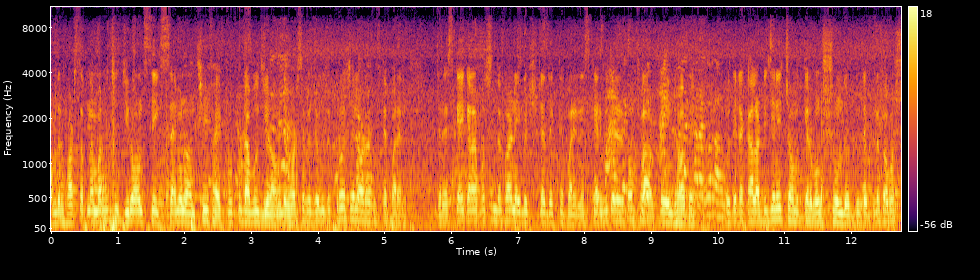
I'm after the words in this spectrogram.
আমাদের হোয়াটসঅ্যাপ নাম্বার হচ্ছে zero one six seven one three five four two double zero আমাদের হোয়াটসঅ্যাপে যোগাযোগ করেও চাইলে অর্ডার করতে পারেন। যারা স্কাই কালার পছন্দ করেন, এই বেডশিটটা দেখতে পারেন। স্কাইয়ের ভিতরে এরকম ফ্লাওয়ার প্রিন্ট হবে। প্রতিটা কালার ডিজাইনই চমৎকার এবং সুন্দর। দুটো পিলক অবশ্য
